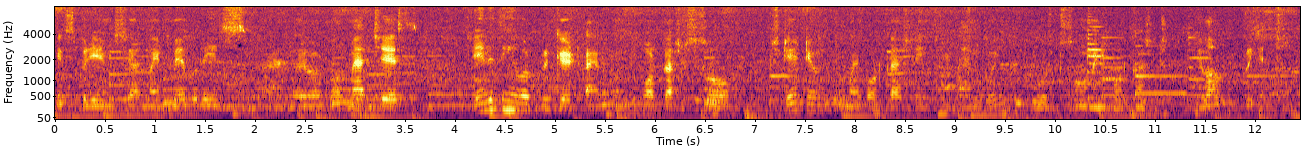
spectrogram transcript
experience, share my memories and about matches, anything about cricket I am going to podcast. So stay tuned to my podcasting. I am going to post so many podcasts about cricket.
